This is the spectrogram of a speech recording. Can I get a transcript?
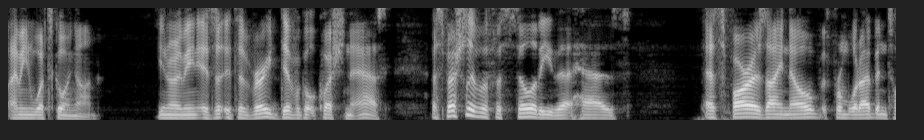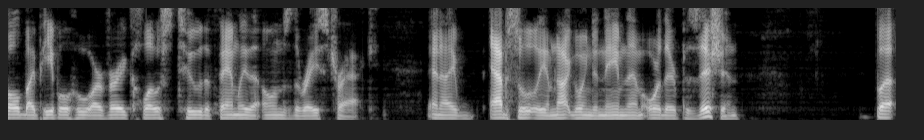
I mean, what's going on? You know what I mean? It's a, it's a very difficult question to ask, especially of a facility that has as far as I know from what I've been told by people who are very close to the family that owns the racetrack. And I absolutely am not going to name them or their position. But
